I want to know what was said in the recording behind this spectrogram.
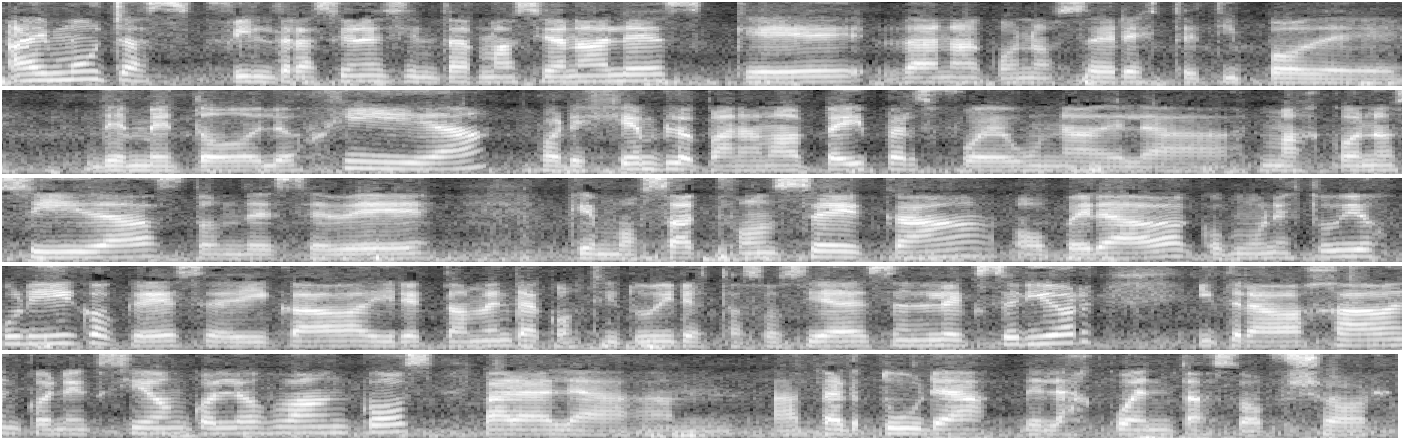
Hay muchas filtraciones internacionales que dan a conocer este tipo de, de metodología. Por ejemplo, Panama Papers fue una de las más conocidas donde se ve que Mossack Fonseca operaba como un estudio jurídico que se dedicaba directamente a constituir estas sociedades en el exterior y trabajaba en conexión con los bancos para la apertura de las cuentas offshore.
